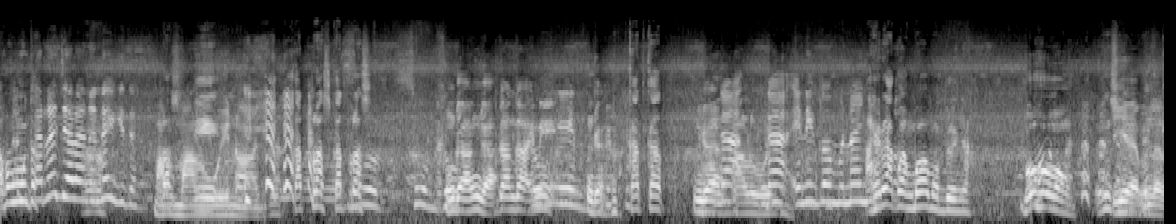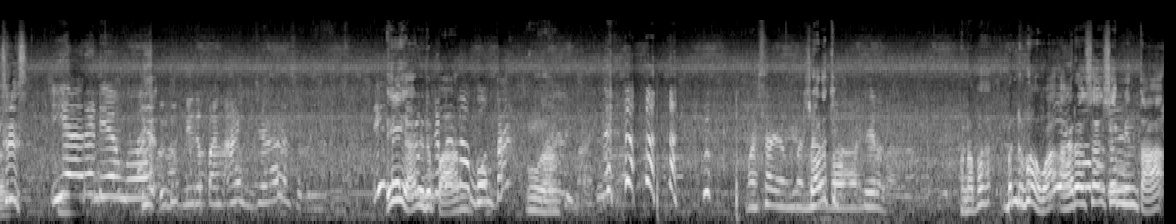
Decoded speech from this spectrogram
Apa muntah? Karena jalanannya gitu. Malu-maluin aja. Cut pras, cut pras. Enggak, enggak. Enggak, enggak ini. Enggak. Cut, cut. Enggak. Enggak, maluin. enggak. Ini gua mau nanya. Akhirnya aku yang bawa mobilnya. Bohong. Iya, benar. Serius? Iya, ada dia yang bawa. Duduk di depan aja sebenarnya. Iya, di depan. Enggak. Masa yang benar Soalnya bawa mobil? Kenapa? Bener bawa. Akhirnya saya, saya minta.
